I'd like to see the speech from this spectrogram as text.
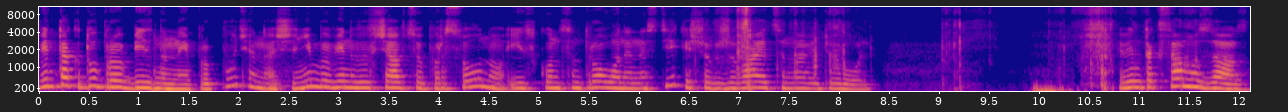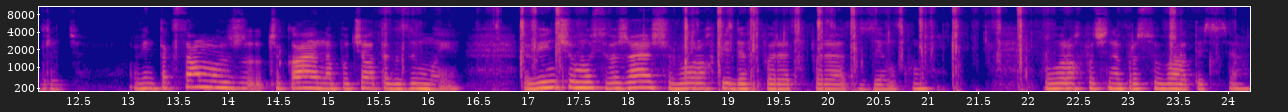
Він так добре обізнаний про Путіна, що ніби він вивчав цю персону і сконцентрований настільки, що вживається навіть у роль. Він так само заздрить. Він так само ж чекає на початок зими. Він чомусь вважає, що ворог піде вперед-вперед взимку. Ворог почне просуватися.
